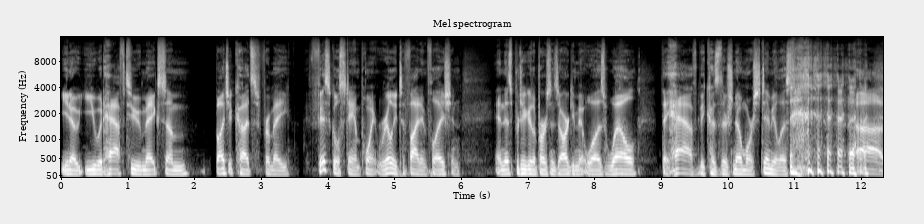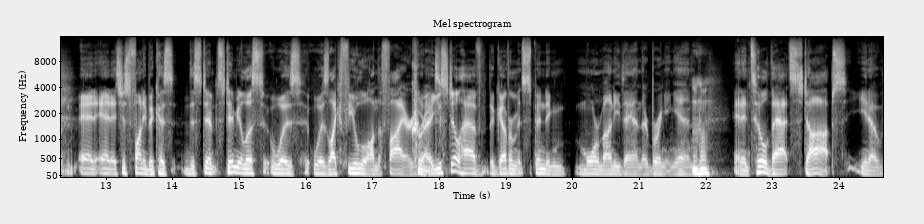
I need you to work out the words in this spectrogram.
you know, you would have to make some budget cuts from a fiscal standpoint, really, to fight inflation. And this particular person's argument was, well, they have because there's no more stimulus. um, and and it's just funny because the stim- stimulus was was like fuel on the fire. You, know, Correct. you still have the government spending more money than they're bringing in, Mhm. and until that stops, you know,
